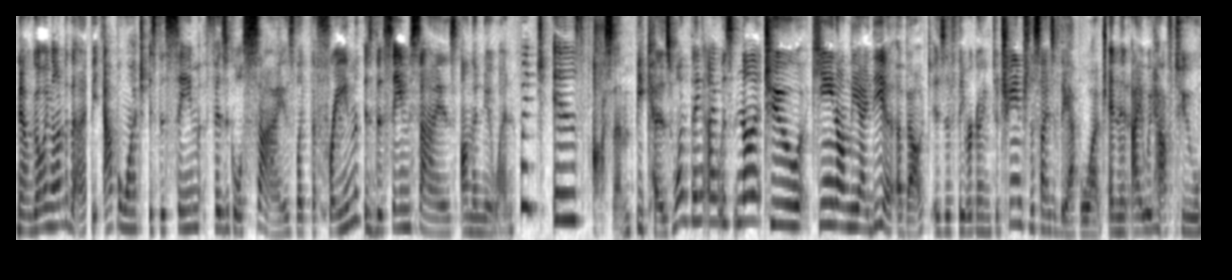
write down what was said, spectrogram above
Now going on to that, the Apple Watch is the same physical size, like the frame is the same size on the new one, which is awesome because one thing I was not too keen on on the idea about is if they were going to change the size of the Apple Watch and then I would have to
